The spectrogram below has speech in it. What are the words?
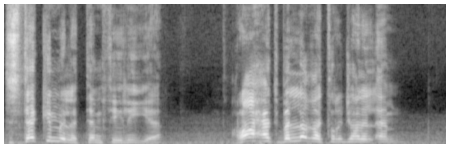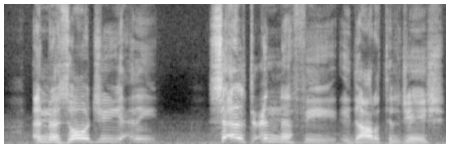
تستكمل التمثيلية راحت بلغت رجال الأمن أن زوجي يعني سألت عنه في إدارة الجيش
